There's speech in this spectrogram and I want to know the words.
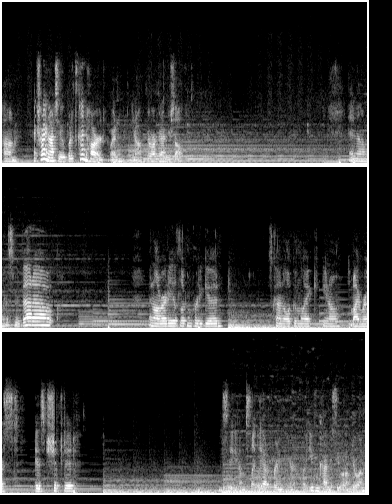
Um, I try not to, but it's kind of hard when, you know, you're working on yourself. And now I'm going to smooth that out. And already it's looking pretty good. It's kind of looking like, you know, my wrist is shifted. You see, I'm slightly out of frame here, but you can kind of see what I'm doing.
